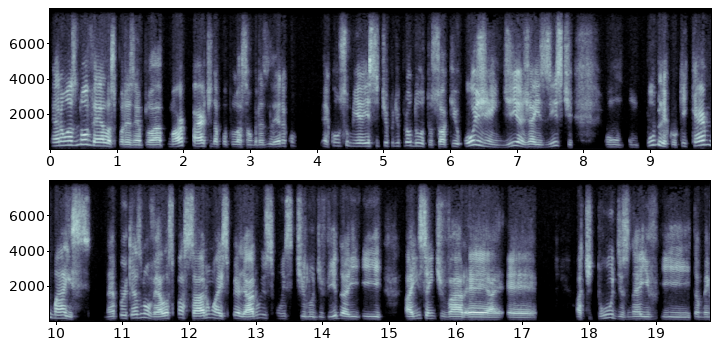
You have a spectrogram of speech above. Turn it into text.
eram as novelas, por exemplo. A maior parte da população brasileira é, consumia esse tipo de produto. Só que hoje em dia já existe um, um público que quer mais, né? Porque as novelas passaram a espelhar um, um estilo de vida e, e a incentivar é, é, atitudes, né? E, e também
